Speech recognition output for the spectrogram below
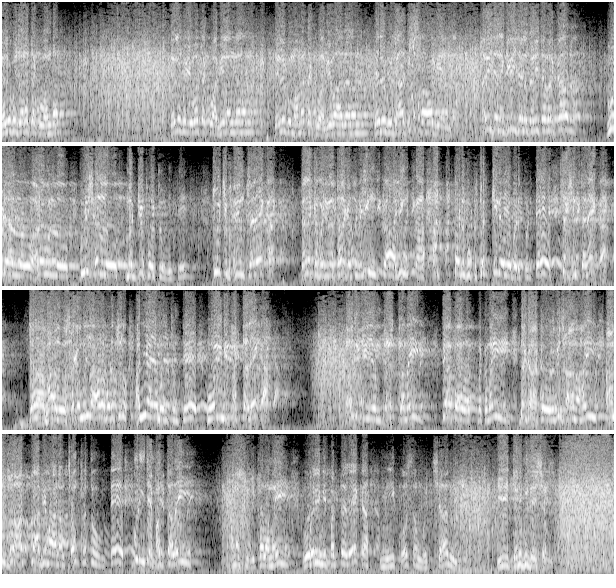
తెలుగు జనతకు వందం తెలుగు యువతకు అభినందనం తెలుగు మమతకు అభివాదనం తెలుగు జాతి స్వాభినందనం. హరిజన గిరిజన దళిత వర్గాలు గూడెల్లో అడవుల్లో గుడిసెల్లో మగ్గిపోతూ ఉంటే చూచి భరించలేక వెనకబడిన తరగతులు ఇంకా ఇంకా అట్టడుగుకు తొక్కివేయబడుతుంటే సహించలేక జనాభాలో సగమున్న ఆడబడుచులు అన్యాయమవుతుంటే ఓరిని పట్టలేక రాజకీయం భ్రష్టమై వ్యాపారాత్మకమై దగాకోరు విధానమై ఆంధ్ర ఆత్మాభిమానం చంపుతూ ఉంటే గుండె బద్దలై మనసు వికలమై ఓరిమి పట్టలేక మీకోసం వచ్చాను. ఈ తెలుగుదేశం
